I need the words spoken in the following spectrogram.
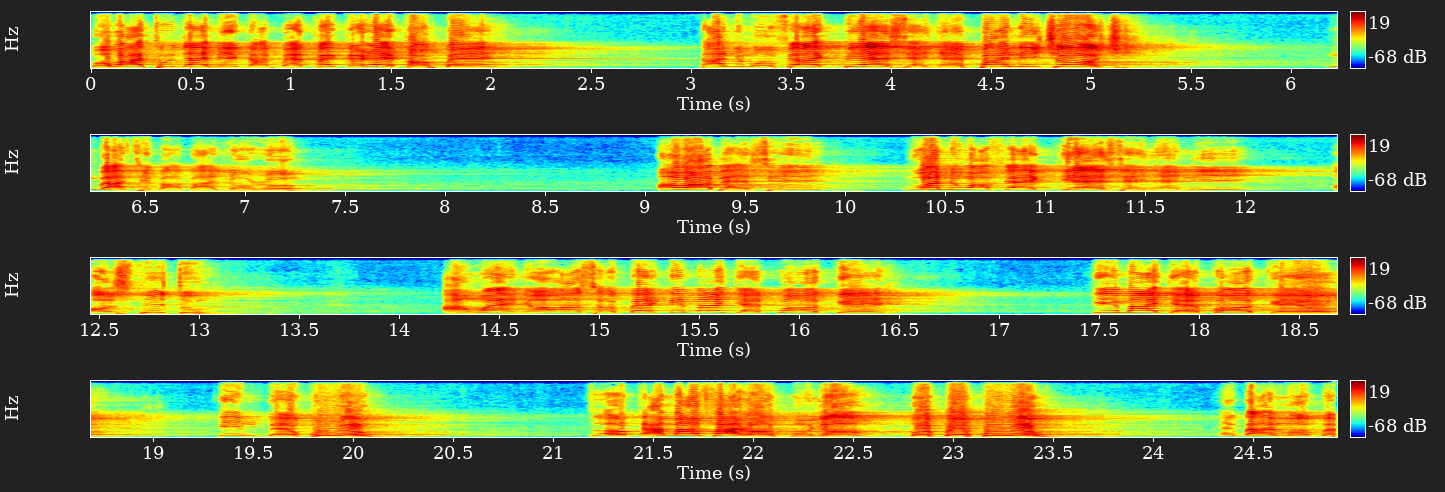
mo bá tún lẹ́mìí gbàgbẹ́ kékeré kan pé ta ni mo fẹ́ gbé ẹsẹ̀ yẹn bá ní church nígbà tí bàbá lọ rome wọ́n wá bẹ̀ sí wọ́n ní wọ́n fẹ́ gbé ẹsẹ̀ yẹn ní hospital. Àwọn èèyàn wa sọ pé kí má jẹ́ kó ọ gé kí má jẹ́ kó ọ gé o kí n gbé kúrò. Tó ká má fàrọ̀ gùn lọ mo gbé kúrò. Nígbà tí mo gbé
